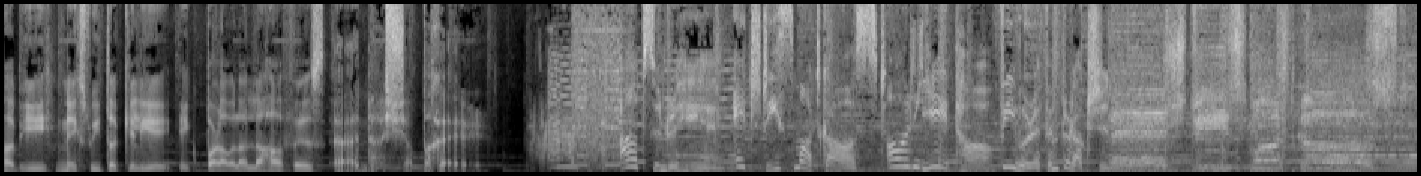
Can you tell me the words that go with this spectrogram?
अभी नेक्स्ट वीक तक के लिए एक बड़ा वाला अल्लाह हाफिज एंड शब बखैर आप सुन रहे हैं एच डी स्मार्ट कास्ट और ये था fever F production H smart cast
